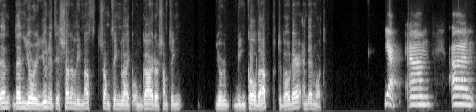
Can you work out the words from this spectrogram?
Then then your unit is suddenly not something like on guard or something. You're being called up to go there, and then what? Yeah. Um, um,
